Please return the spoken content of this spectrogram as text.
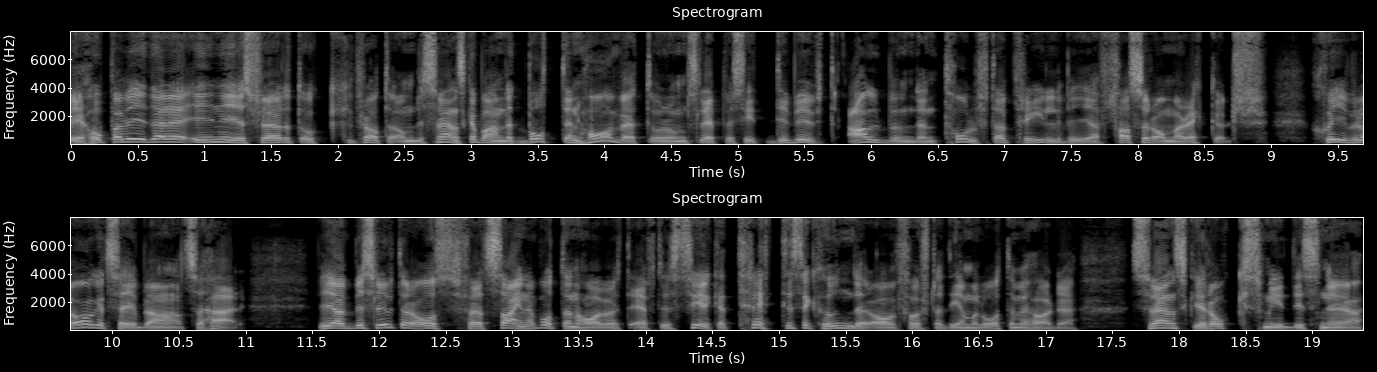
Vi hoppar vidare i nyhetsflödet och pratar om det svenska bandet Bottenhavet och de släpper sitt debutalbum den 12 april via Fasorama Records. Skivbolaget säger bland annat så här. Vi har beslutat oss för att signa Bottenhavet efter cirka 30 sekunder av första demolåten vi hörde. Svensk rock smidd i snö.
